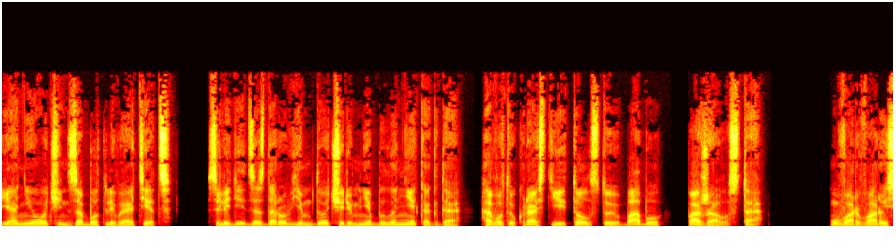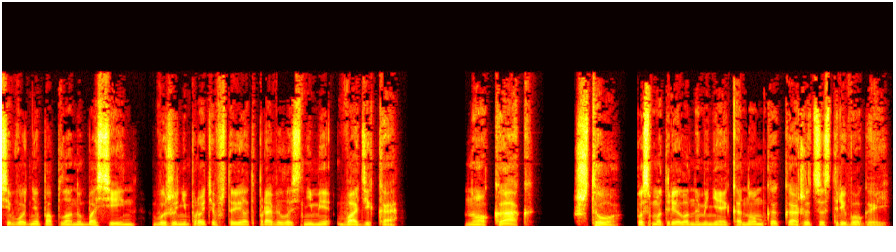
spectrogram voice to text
Я не очень заботливый отец. Следить за здоровьем дочери мне было некогда, а вот украсть ей толстую бабу — пожалуйста. У Варвары сегодня по плану бассейн. Вы же не против, что я отправила с ними Вадика? Но как? Что? Посмотрела на меня экономка, кажется, с тревогой.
